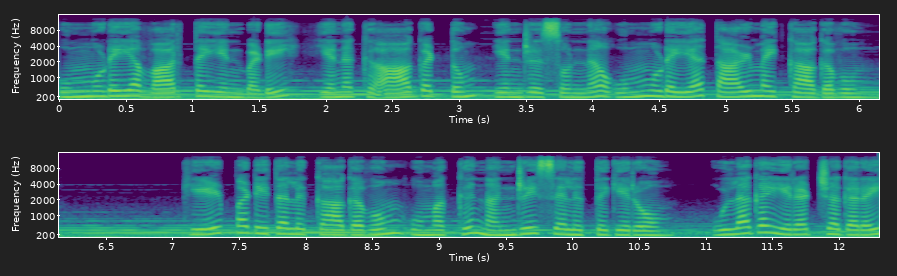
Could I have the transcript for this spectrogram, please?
உம்முடைய வார்த்தையின்படி எனக்கு ஆகட்டும் என்று சொன்ன உம்முடைய தாழ்மைக்காகவும் கீழ்ப்படிதலுக்காகவும் உமக்கு நன்றி செலுத்துகிறோம். உலக இரட்சகரை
